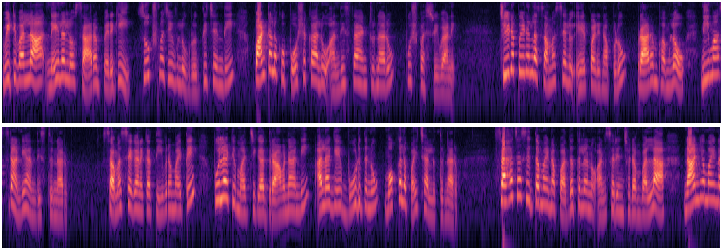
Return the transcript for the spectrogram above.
వీటి వల్ల నేలలో సారం పెరిగి సూక్ష్మజీవులు వృద్ధి చెంది పంటలకు పోషకాలు అందిస్తాయంటున్నారు పుష్పశ్రీవాణి చీడపీడల సమస్యలు ఏర్పడినప్పుడు ప్రారంభంలో నీమాస్త్రాన్ని అందిస్తున్నారు. సమస్య గనక తీవ్రమైతే పుల్లటి మజ్జిగ ద్రావణాన్ని అలాగే బూడిదను మొక్కలపై చల్లుతున్నారు. సహజ సిద్ధమైన పద్ధతులను అనుసరించడం వల్ల నాణ్యమైన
